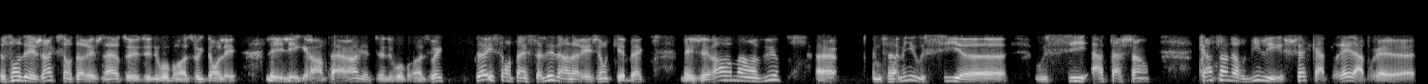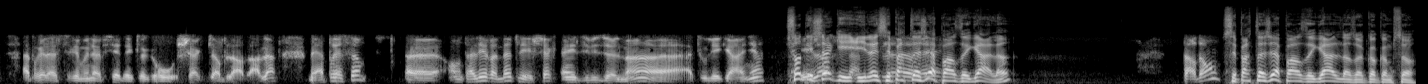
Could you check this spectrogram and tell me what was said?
Ce sont des gens qui sont originaires du, du Nouveau-Brunswick, dont les, les, les grands-parents viennent du Nouveau-Brunswick. Là, ils sont installés dans la région de Québec. Mais j'ai rarement vu euh, une famille aussi euh, aussi attachante. Quand on a remis les chèques après, après, euh, après la cérémonie officielle avec le gros chèque, là, blablabla, mais après ça, euh, on est allé remettre les chèques individuellement à tous les gagnants. Ça, Et des là, chèques, il- il- c'est partagé à parts égales, hein? Pardon? C'est partagé à parts égales dans un cas comme ça.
